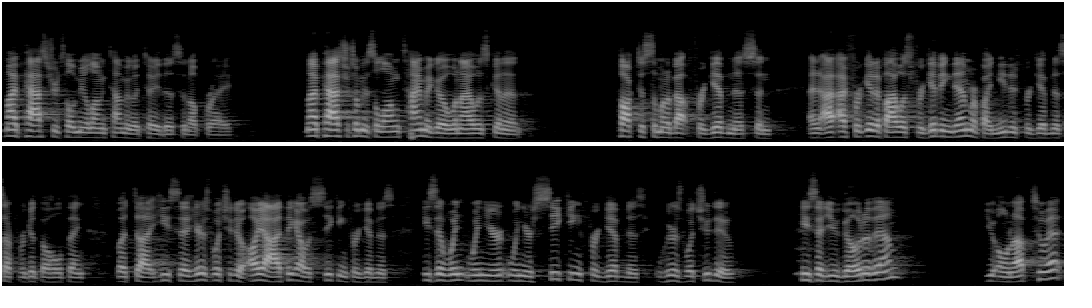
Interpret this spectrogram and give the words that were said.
My pastor told me a long time ago, I'll tell you this and I'll pray. My pastor told me this a long time ago when I was going to talk to someone about forgiveness. And, and I, I, forget if I was forgiving them or if I needed forgiveness. I forget the whole thing. But uh, he said, Here's what you do. Oh, yeah, I think I was seeking forgiveness. He said, when, when, you're, when you're seeking forgiveness, here's what you do. He said, You go to them you own up to it.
